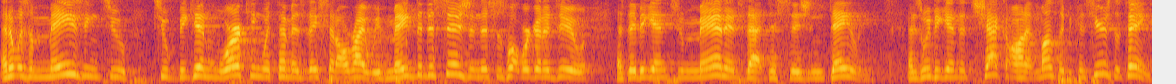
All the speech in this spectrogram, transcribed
And it was amazing to, to begin working with them as they said, All right, we've made the decision. This is what we're going to do. As they began to manage that decision daily as we begin to check on it monthly. Because here's the thing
